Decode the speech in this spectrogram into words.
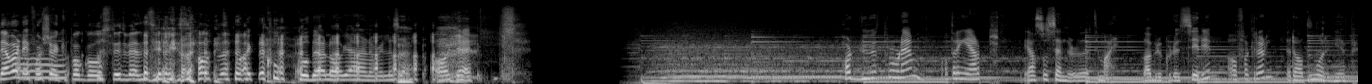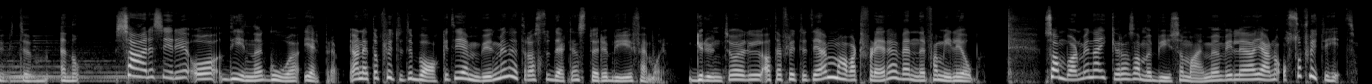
Det var det forsøket på ghost ut Venstre, liksom. Det var Koko dialog jeg gjerne ville se. Ok. Har du et problem og trenger hjelp, ja, så sender du det til meg. Da bruker du Siri, alfakrøll, radionorge.no. Kjære Siri og dine gode hjelpere. Jeg har nettopp flyttet tilbake til hjembyen min etter å ha studert i en større by i fem år. Grunnen til at jeg flyttet hjem har vært flere, venner, familie, jobb. Samboeren min er ikke fra samme by som meg, men ville gjerne også flytte hit.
